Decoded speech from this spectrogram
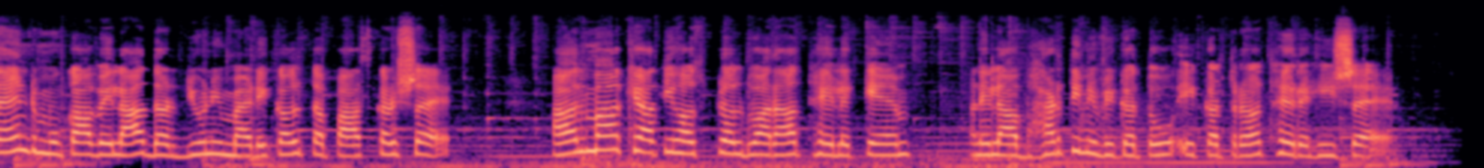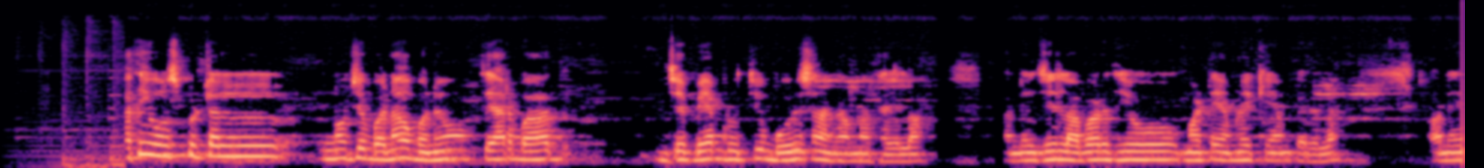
સ્ટેન્ટ મુકાવેલા દર્દીઓની મેડિકલ તપાસ કરશે. હાલમાં ખ્યાતિ હોસ્પિટલ દ્વારા થયેલ કેમ્પ અને લાભાર્થીની વિગતો એકત્ર થઈ રહી છે. ખ્યાતિ હોસ્પિટલનો જે બનાવ બન્યો, ત્યારબાદ જે બે મૃત્યુ બોરીસણા ગામના થયેલા અને જે લાભાર્થીઓ માટે એમણે કેમ્પ કરેલા અને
